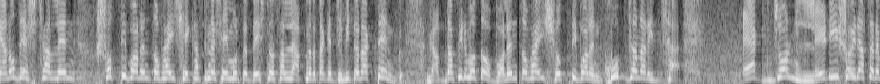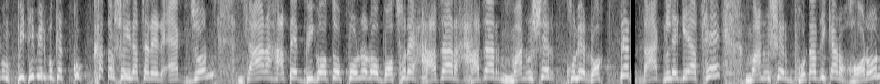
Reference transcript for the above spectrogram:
কেন দেশ ছাড়লেন? সত্যি বলেন তো ভাই, শেখ হাসিনা সেই মুহূর্তে দেশ না ছাড়লে আপনারা তাকে জীবিত রাখতেন? গাদ্দাফির মতো, বলেন তো ভাই, সত্যি বলেন, খুব জানার ইচ্ছা। একজন লেডি স্বৈরাচার এবং পৃথিবীর বুকে কুখ্যাত স্বৈরাচারের একজন, যার হাতে বিগত পনেরো বছরে হাজার হাজার মানুষের খুনে রক্তের দাগ লেগে আছে, মানুষের ভোটাধিকার হরণ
